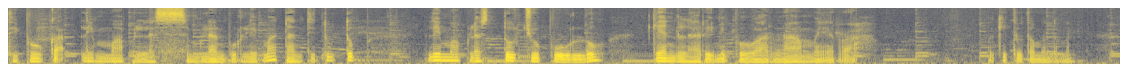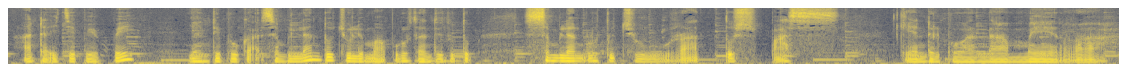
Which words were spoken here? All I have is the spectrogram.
dibuka 1595 dan ditutup 1570 candle hari ini berwarna merah. Begitu teman-teman. Ada ICBP yang dibuka 9750 dan ditutup 9700 pas. Candle berwarna merah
